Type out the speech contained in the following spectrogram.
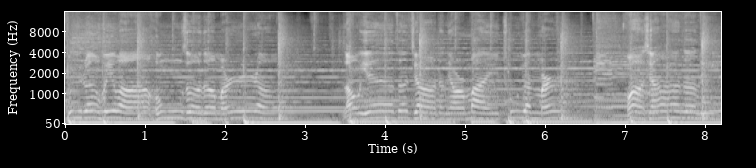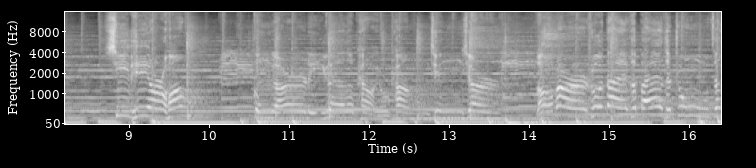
回转回瓦，红色的门儿啊，老爷子驾着鸟儿迈出院门儿。话匣子里细皮二黄，公园儿里约了票友唱京戏儿。老伴儿说带个白菜，中午咱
